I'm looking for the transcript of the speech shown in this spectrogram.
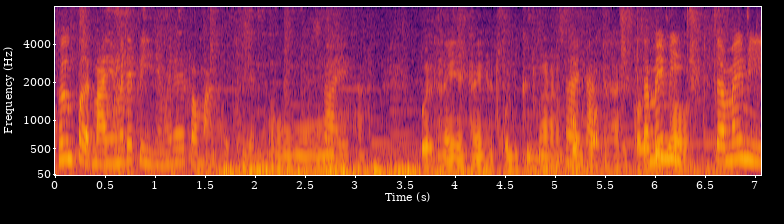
เพิ่งเปิดมายังไม่ได้ปียังไม่ได้ประมาณ6เดือนอ๋อใช่ค่ะ เปิดให้ให้ให้คนขึ้นมาใช่บนค่ะ เกาะได้ปกจะติไม่มีก็จะไม่มี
